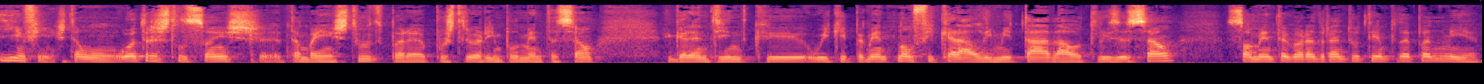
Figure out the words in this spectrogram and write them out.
E, enfim, estão outras soluções eh, também em estudo para posterior implementação, garantindo que o equipamento não ficará limitado à utilização somente agora durante o tempo da pandemia.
